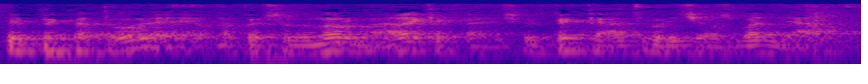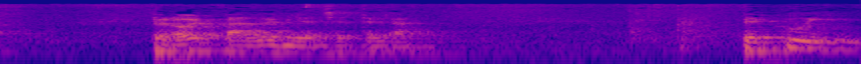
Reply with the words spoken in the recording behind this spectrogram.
e il peccatore è una persona normale che fa i suoi peccati, poi dice ho sbagliato, però il padre mi accetterà. Per cui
